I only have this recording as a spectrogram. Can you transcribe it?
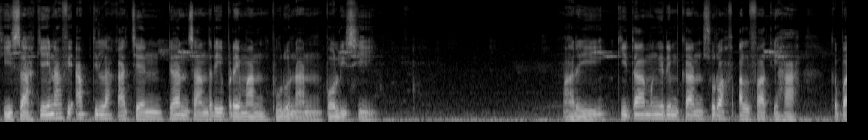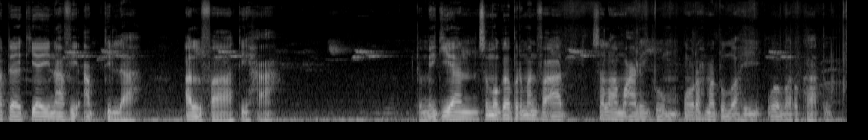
Kisah Kiai Nafi Abdillah Kajen dan santri preman buronan polisi. Mari kita mengirimkan surah Al-Fatihah kepada Kiai Nafi Abdillah. Al-Fatihah. Demikian, semoga bermanfaat. Assalamualaikum warahmatullahi wabarakatuh.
